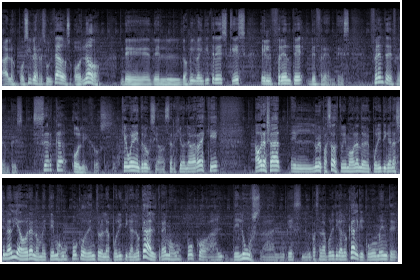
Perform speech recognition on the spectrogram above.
a, a los posibles resultados o no de- del 2023, que es el frente de frentes. Frente de frentes, cerca o lejos. Qué buena introducción, Sergio. La verdad es que ahora ya el lunes pasado estuvimos hablando de política nacional y ahora nos metemos un poco dentro de la política local. Traemos un poco de luz a lo que es lo que pasa en la política local, que comúnmente,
